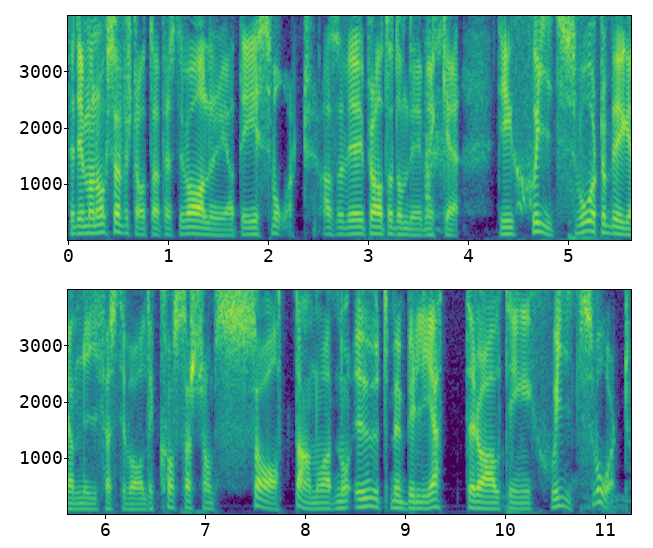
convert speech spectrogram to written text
För det man också har förstått av festivaler är att det är svårt. Alltså vi har ju pratat om det mycket. Det är skitsvårt att bygga en ny festival. Det kostar som satan och att nå ut med biljetter och allting är skitsvårt.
